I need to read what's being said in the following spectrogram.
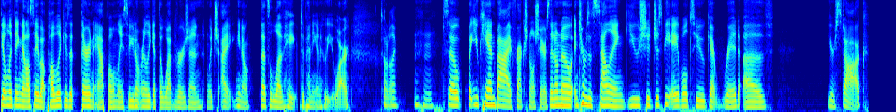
The only thing that I'll say about Public is that they're an app only, so you don't really get the web version, which I, you know, that's a love hate depending on who you are. Totally. Mm-hmm. So, but you can buy fractional shares. I don't know in terms of selling, you should just be able to get rid of your stock.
